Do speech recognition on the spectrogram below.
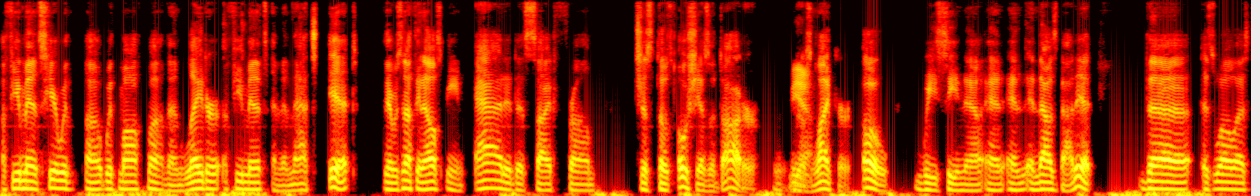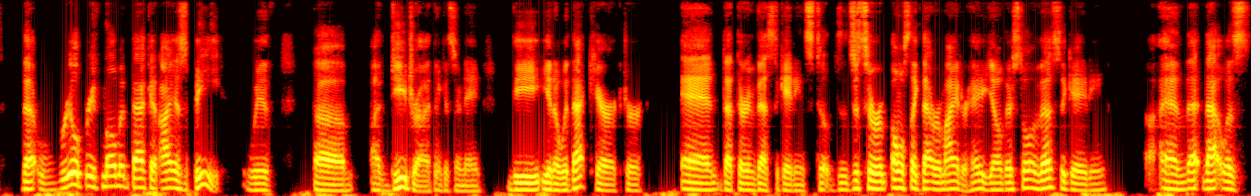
a few minutes here with uh with mothma and then later a few minutes and then that's it. There was nothing else being added aside from just those oh she has a daughter Yeah. doesn't like her. Oh we see now and and and that was about it. The as well as that real brief moment back at isb with um uh, deidre i think is her name the you know with that character and that they're investigating still just a, almost like that reminder hey you know they're still investigating and that that was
